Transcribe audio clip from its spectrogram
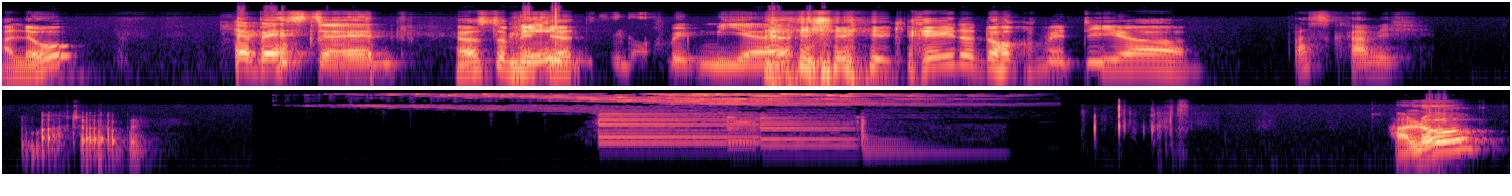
Hallo? Herr Besten, Hörst du mich reden jetzt? Sie doch mit mir. Ich rede doch mit dir. Was kann ich gemacht haben? Hallo?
